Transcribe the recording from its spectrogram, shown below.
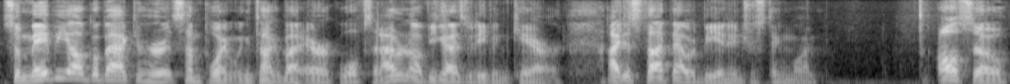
So maybe I'll go back to her at some point. We can talk about Eric Woolfson. I don't know if you guys would even care. I just thought that would be an interesting one. Also,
